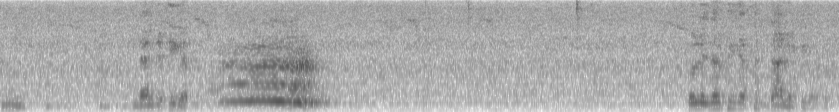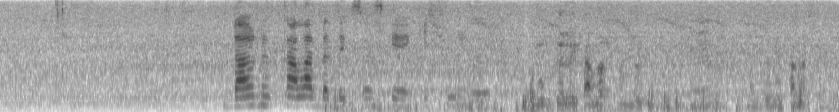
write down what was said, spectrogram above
হুম ডালটা ঠিক আছে? কলিজাও ঠিক আছে ডালও ঠিক আছে। ডালের কালারটা দেখছ আজকে কি সুন্দর? মুগ ডালের কালার সুন্দর। হুম। মুগ ডালের কালার সুন্দর।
